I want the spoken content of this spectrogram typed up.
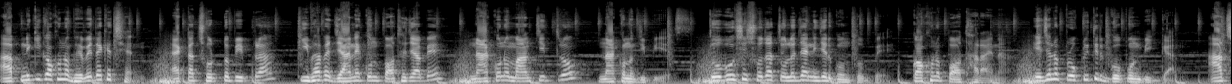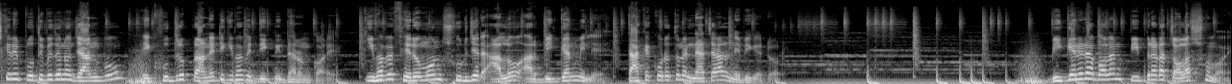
আপনি কি কখনো ভেবে দেখেছেন? একটা ছোট্ট পিঁপড়া কীভাবে জানে কোন পথে যাবে? না কোনো মানচিত্র, না কোনো জিপিএস। তবুও সে সোজা চলে যায় নিজের গন্তব্যে। কখনো পথ হারায় না। এ যেন প্রকৃতির গোপন বিজ্ঞান। আজকের এই প্রতিবেদনে জানব এই ক্ষুদ্র প্রাণীটি কীভাবে দিক নির্ধারণ করে? কীভাবে ফেরোমন, সূর্যের আলো আর বিজ্ঞান মিলে তাকে করে তোলে ন্যাচারাল নেভিগেটর? বিজ্ঞানীরা বলেন পিঁপড়ারা চলার সময়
